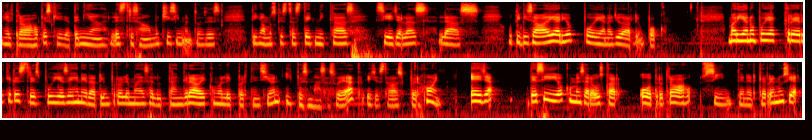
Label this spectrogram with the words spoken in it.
El trabajo pues que ella tenía le estresaba muchísimo. Entonces digamos que estas técnicas si ella las las utilizaba a diario podían ayudarle un poco María no podía creer que el estrés pudiese generarle un problema de salud tan grave como la hipertensión y pues más a su edad, ella estaba súper joven. Ella decidió comenzar a buscar otro trabajo sin tener que renunciar,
